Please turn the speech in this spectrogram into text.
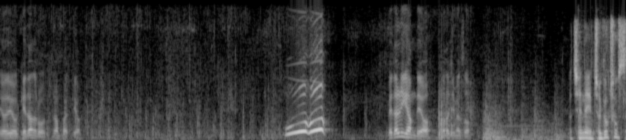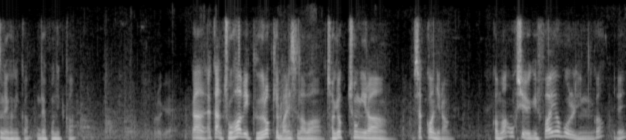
여기, 여기 계단으로 점프할게요 우후 매달리기 하면 돼요. 떨어지면서. 아, 쟤네 저격총 쓰네 그니까. 근데 보니까. 그러게. 약간, 약간 조합이 그렇게 많이 쓰나 봐. 저격총이랑 샷건이랑. 잠깐만 혹시 여기 파이어볼인가? 예?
